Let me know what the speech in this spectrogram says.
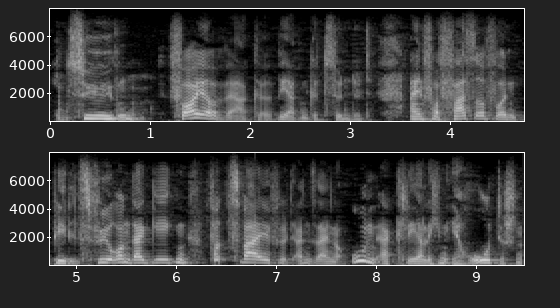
in Zügen, Feuerwerke werden gezündet. Ein Verfasser von Pilzführern dagegen verzweifelt an seiner unerklärlichen erotischen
